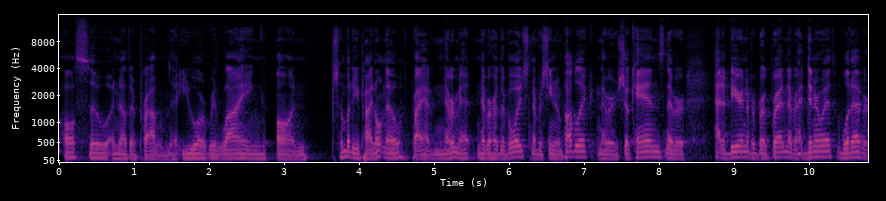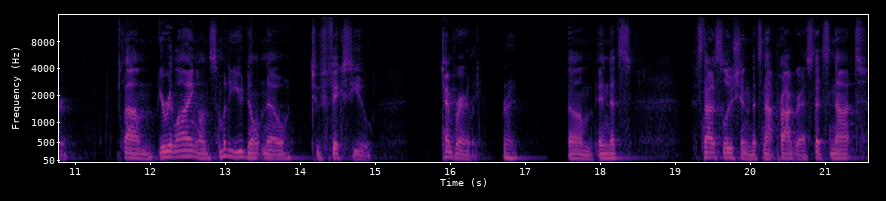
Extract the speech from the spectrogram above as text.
also another problem that you are relying on somebody you probably don't know, probably have never met, never heard their voice, never seen them in public, never shook hands, never had a beer, never broke bread, never had dinner with, whatever. Um, you're relying on somebody you don't know to fix you temporarily. Right. um, and that's it's not a solution. That's not progress. That's not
